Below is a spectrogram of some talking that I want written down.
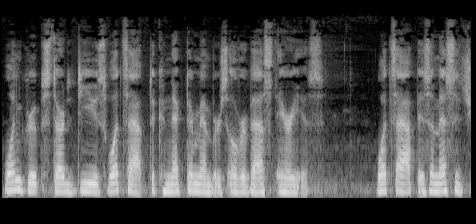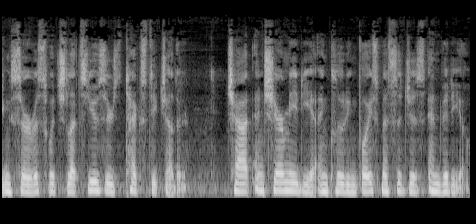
One group started to use WhatsApp to connect their members over vast areas. WhatsApp is a messaging service which lets users text each other chat, and share media, including voice messages and video.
